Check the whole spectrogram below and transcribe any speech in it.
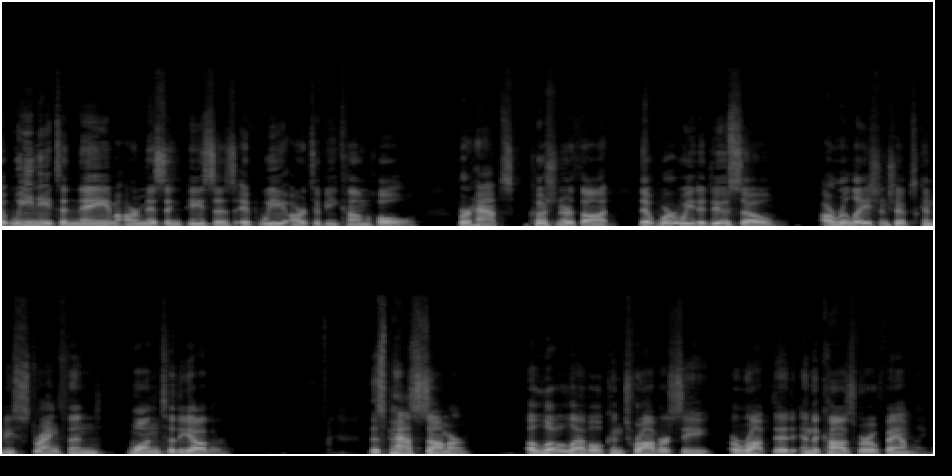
that we need to name our missing pieces if we are to become whole. Perhaps Kushner thought that were we to do so, our relationships can be strengthened one to the other. This past summer, a low level controversy erupted in the Cosgrove family.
